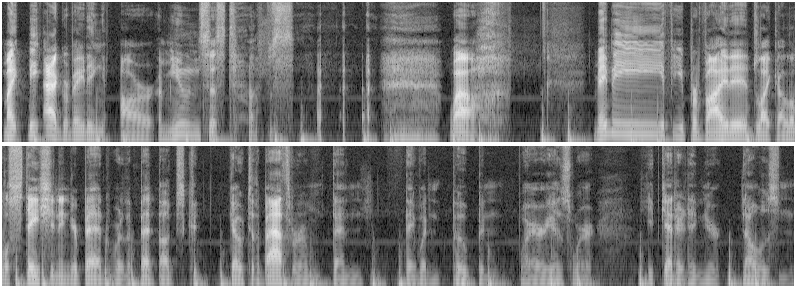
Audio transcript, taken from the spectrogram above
might be aggravating our immune systems. wow. Maybe if you provided like a little station in your bed where the bed bugs could go to the bathroom, then they wouldn't poop in areas where you'd get it in your nose and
